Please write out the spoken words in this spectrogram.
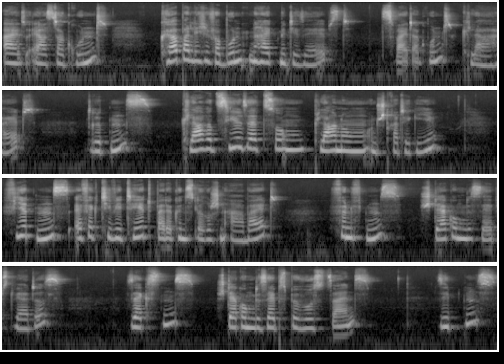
Also, erster Grund, körperliche Verbundenheit mit dir selbst. Zweiter Grund, Klarheit. Drittens, klare Zielsetzung, Planung und Strategie. Viertens Effektivität bei der künstlerischen Arbeit. Fünftens Stärkung des Selbstwertes. Sechstens Stärkung des Selbstbewusstseins. Siebtens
